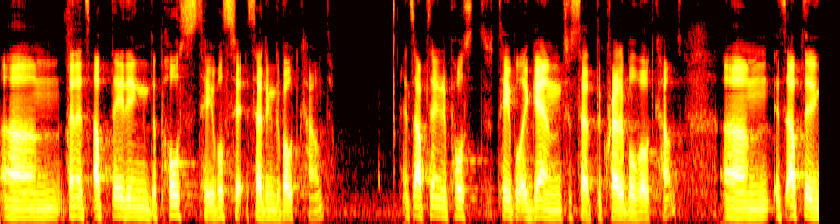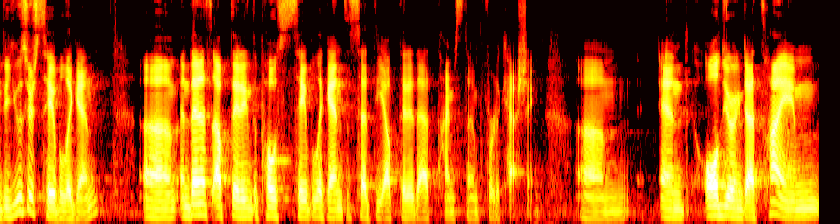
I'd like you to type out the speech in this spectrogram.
Um, then it's updating the posts table, setting the vote count. It's updating the post table again to set the credible vote count. Um, it's updating the users table again. Um, and then it's updating the posts table again to set the updated at timestamp for the caching. Um, and all during that time,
